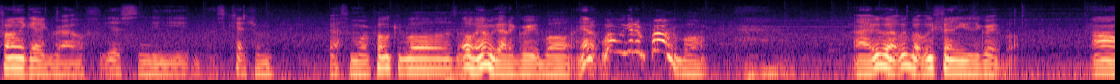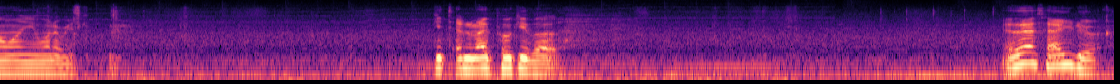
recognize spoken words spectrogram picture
Finally got Growlithe. Yes, indeed. Let's catch him. Got some more Pokeballs. Oh, and we got a Great Ball. And, well, we got a Power Ball. Alright, we, got, we, got, we finna use a Great Ball. I don't want you want to risk it. Get in my Pokeball. And that's how you do it.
